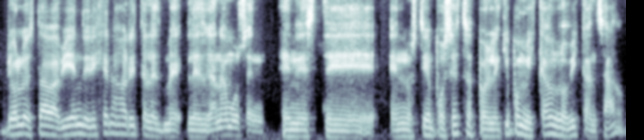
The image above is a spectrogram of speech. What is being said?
yo lo estaba viendo y dije, no, ahorita les, les ganamos en, en, este, en los tiempos extras, pero el equipo mexicano lo vi cansado.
